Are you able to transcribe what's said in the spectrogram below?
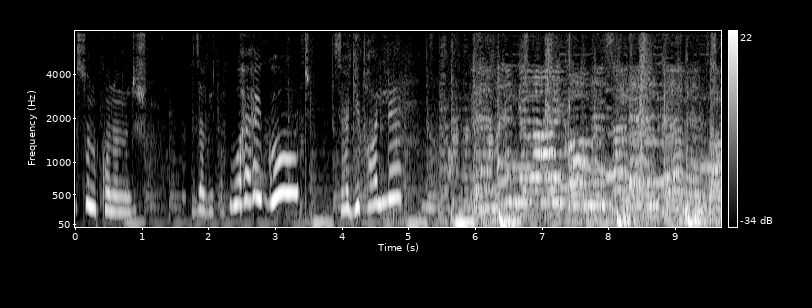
እሱን እኮ ነው የምልሽ። ዘግይቷል። ወይ ጉድ! ዘግይቷል። በመንገድ ላይ ሳለን ከመንታው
